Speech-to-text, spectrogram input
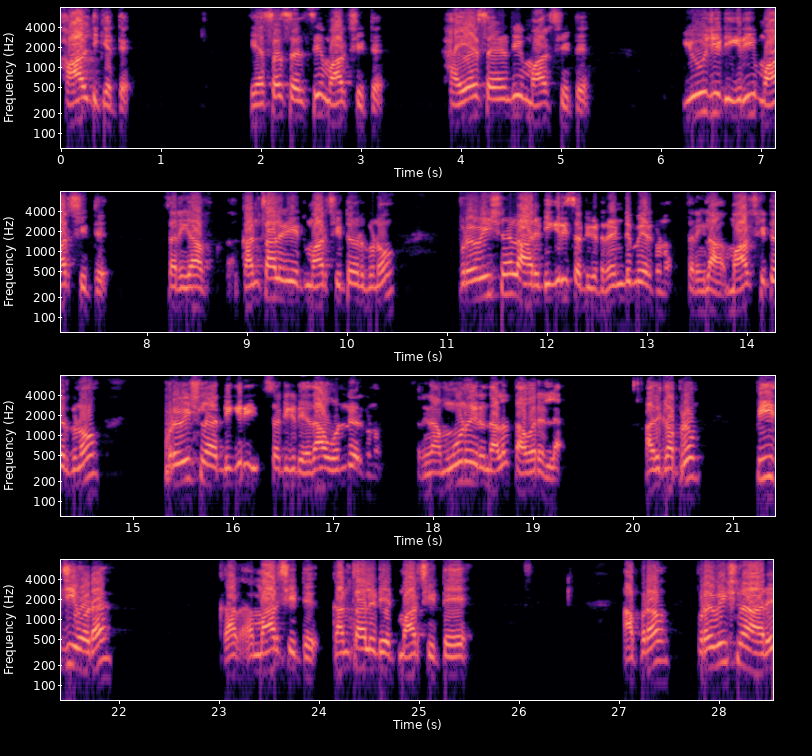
Hall ticket SSLC mark sheet higher secondary mark sheet UG degree mark sheet சரிங்களா? கன்சாலிடேட் மார்க் ஷீட்டும் இருக்கணும். ப்ரொவிஷனல் ஆர் டிகிரி சர்டிஃபிகேட் ரெண்டுமே இருக்கணும் சரிங்களா? மார்க் ஷீட் இருக்கணும் ப்ரொவிஷனல் டிகிரி சர்டிஃபிகேட் ஏதாவது ஒன்று இருக்கணும் சரிங்களா? மூணு இருந்தாலும் தவறு இல்லை அதுக்கப்புறம் பிஜியோட mark sheet consolidate mark sheet அப்புறம் ப்ரொவிஷனல் ஆறு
